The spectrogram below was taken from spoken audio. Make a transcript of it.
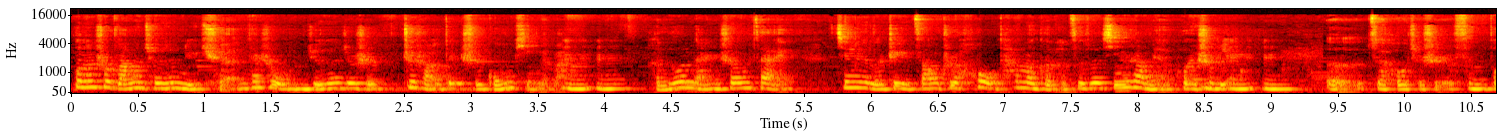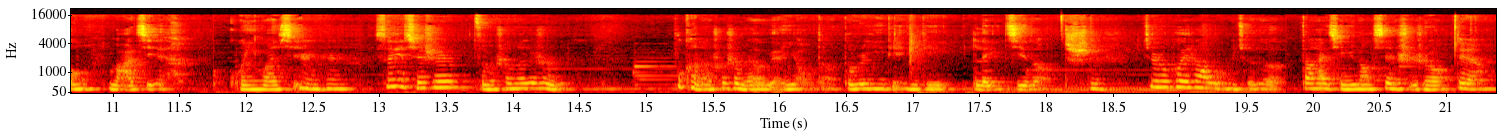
不能说完完全全女权，但是我们觉得就是至少得是公平的吧。嗯嗯很多男生在经历了这一遭之后，他们可能自尊心上面会受不了，嗯嗯呃，最后就是分崩瓦解婚姻关系。嗯哼，所以其实怎么说呢，就是不可能说是没有缘由的，都是一点一滴累积的，是就是会让我们觉得，当爱情遇到现实的时候，对啊。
